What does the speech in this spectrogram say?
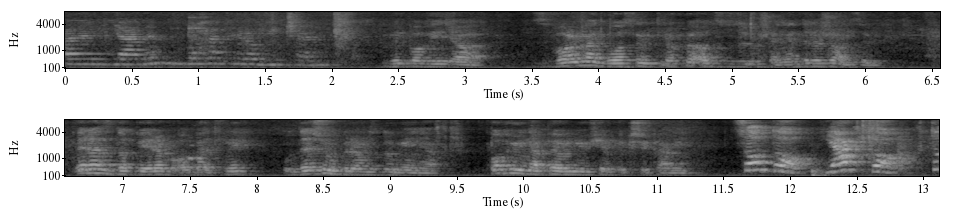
panem Janem Bohaterowiczem. wypowiedziała, zwolna głosem trochę od wzruszenia drżącym. Teraz dopiero w obecnych uderzył grom zdumienia. Pokój napełnił się wykrzykami. Co to? Jak to? Kto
